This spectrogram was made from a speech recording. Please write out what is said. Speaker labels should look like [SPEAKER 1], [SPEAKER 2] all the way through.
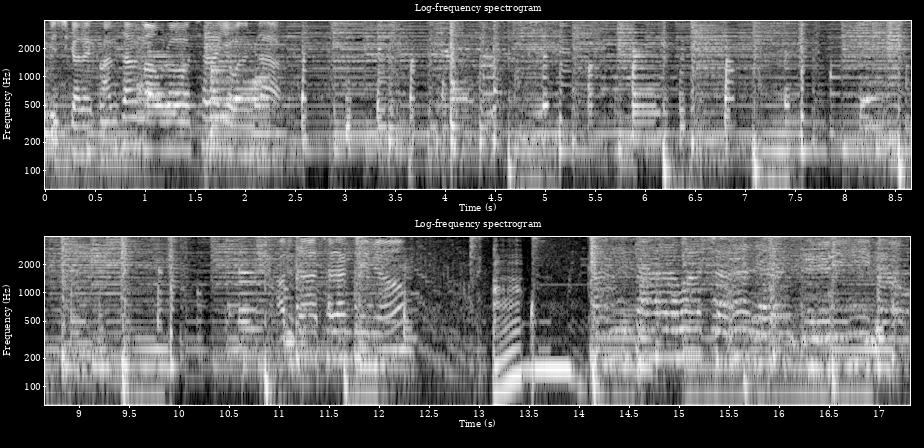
[SPEAKER 1] 우리 시간을 감사하는 마음으로 찬양하기 원합니다. 감사 찬양 드리며 감사와 찬양 드리며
